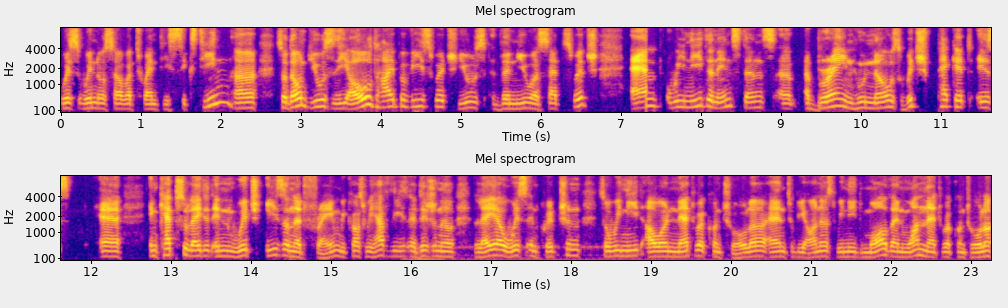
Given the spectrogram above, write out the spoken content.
with Windows Server 2016. Uh, so don't use the old Hyper-V switch, use the newer set switch. And we need an instance, uh, a brain who knows which packet is uh, encapsulated in which Ethernet frame because we have these additional layer with encryption. So we need our network controller. And to be honest, we need more than one network controller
